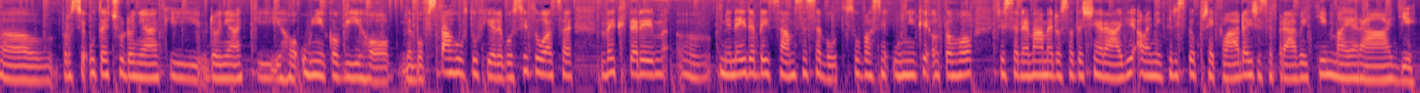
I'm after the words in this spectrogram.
uh, prostě uteču do, nějaký, do nějakého únikového nebo vztahu v tu chvíli, nebo situace, ve kterým uh, mi nejde být sám se sebou. To jsou vlastně úniky o toho, že se nemáme dostatečně rádi, ale někteří si to překládají, že se právě tím mají rádi.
